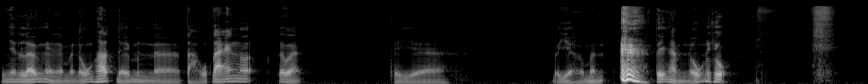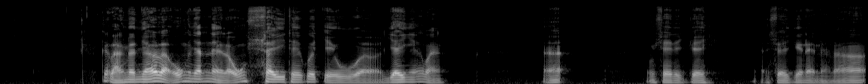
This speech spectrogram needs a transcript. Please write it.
cái nhánh lớn này, này mình uống hết để mình à, tạo tán nó các bạn. Thì à, bây giờ mình tiến hành mình uống nó xuống. Các bạn nên nhớ là uống cái nhánh này là uống xoay theo cái chiều dây nha các bạn. Đó. uống xoay thì dây. Xoay cái này nè đó.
